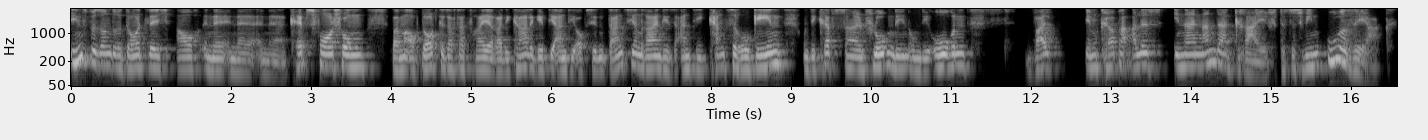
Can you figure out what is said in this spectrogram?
insbesondere deutlich auch in der, in, der, in der Krebsforschung, weil man auch dort gesagt hat, freie Radikale, gebt die Antioxidantien rein, diese Antikanzerogen und die Krebszahlen flogen denen um die Ohren, weil im Körper alles ineinander greift. Das ist wie ein Uhrwerk.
